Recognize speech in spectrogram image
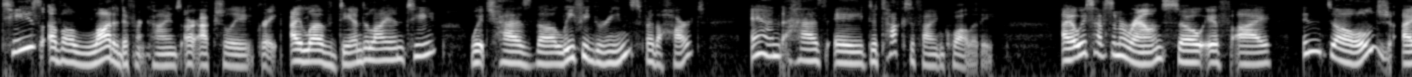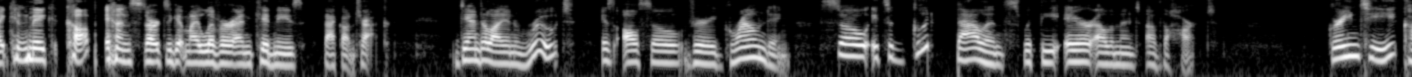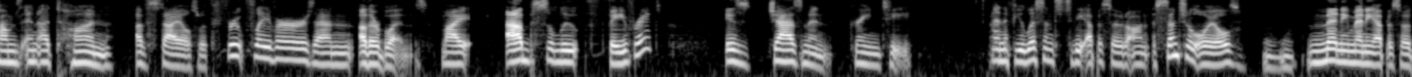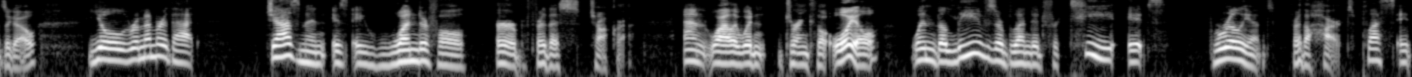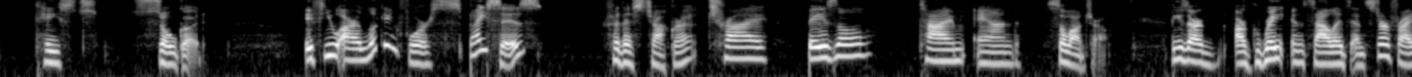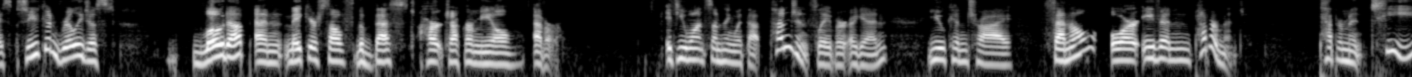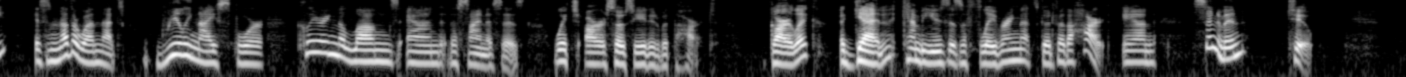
Teas of a lot of different kinds are actually great. I love dandelion tea, which has the leafy greens for the heart and has a detoxifying quality. I always have some around, so if I indulge, I can make a cup and start to get my liver and kidneys back on track. Dandelion root is also very grounding, so it's a good balance with the air element of the heart. Green tea comes in a ton of styles with fruit flavors and other blends. My absolute favorite is jasmine green tea. And if you listened to the episode on essential oils many, many episodes ago, you'll remember that jasmine is a wonderful herb for this chakra. And while I wouldn't drink the oil, when the leaves are blended for tea, it's brilliant for the heart. Plus, it tastes so good. If you are looking for spices for this chakra, try basil, thyme, and cilantro. These are, are great in salads and stir fries, so you can really just load up and make yourself the best heart chakra meal ever. If you want something with that pungent flavor again, you can try fennel or even peppermint. Peppermint tea is another one that's really nice for clearing the lungs and the sinuses, which are associated with the heart. Garlic, again, can be used as a flavoring that's good for the heart, and cinnamon, too.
